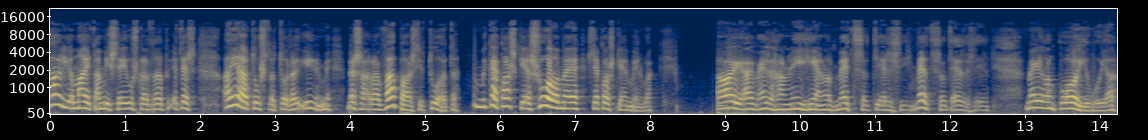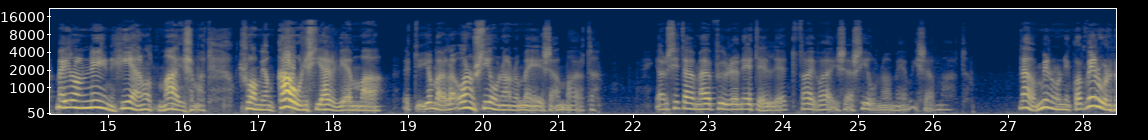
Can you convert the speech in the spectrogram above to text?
paljon maita, missä ei uskalleta edes ajatusta tuoda ilmi. Me saadaan vapaasti tuota. Mikä koskee Suomea, se koskee minuakin. Ai ai, meillähän on niin hienot metsät ensin, metsät ensin. Meillä on koivuja, meillä on niin hienot maisemat. Suomi on kaunis järvien maa että Jumala on siunannut meidän maata. Ja sitä mä pyydän etelleen, että taivaan isä siunaa meidän isämaata. Nämä on minun, niin kuin, minun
